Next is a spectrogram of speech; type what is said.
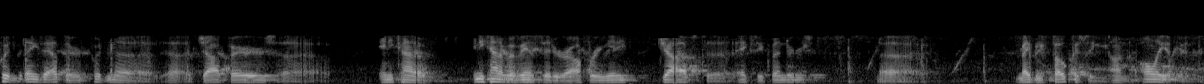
putting things out there, putting uh, uh, job fairs, uh, any kind of any kind of events that are offering any jobs to ex-offenders. Uh, maybe focusing on only offenders,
